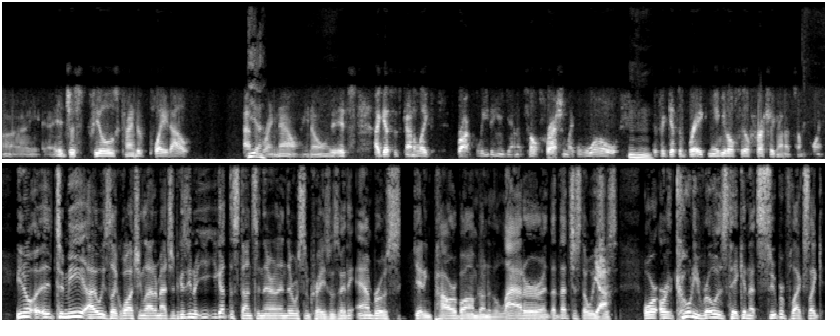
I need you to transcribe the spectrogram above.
Uh, it just feels kind of played out as Yeah. of right now. You know, it's I guess it's kind of like Brock bleeding again. It felt fresh and like whoa. If it gets a break, maybe it'll feel fresh again at some point. You know, uh, to me, I always like watching ladder matches because you know you, you got the stunts in there, and there was some crazy ones. I think Ambrose getting power bombed onto the ladder, and that, that's just always Yeah. just. Or or Cody Rhodes taking that superplex, like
